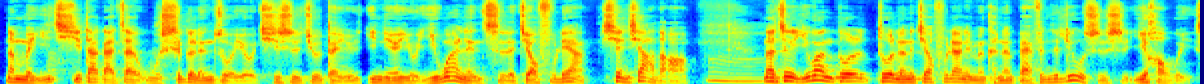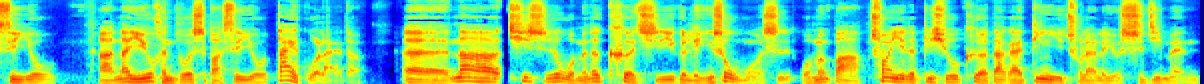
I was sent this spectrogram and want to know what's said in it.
那每一期大概在五十个人左右，其实就等于一年有一万人次的交付量，线下的啊，嗯，那这一万多多人的交付量里面，可能百分之六十是一号位 CEO 啊，那也有很多是把 CEO 带过来的。呃，那其实我们的课是一个零售模式，我们把创业的必修课大概定义出来了有十几门，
